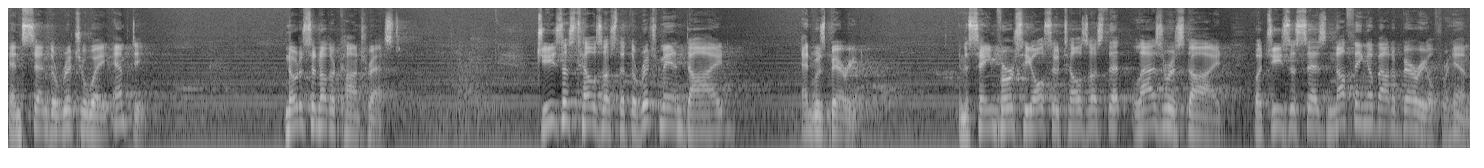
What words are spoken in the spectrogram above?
and send the rich away empty. Notice another contrast. Jesus tells us that the rich man died and was buried. In the same verse, he also tells us that Lazarus died, but Jesus says nothing about a burial for him.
